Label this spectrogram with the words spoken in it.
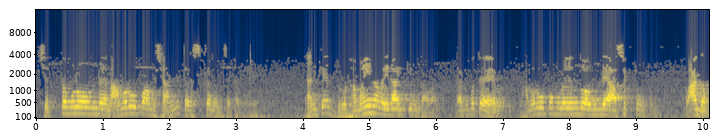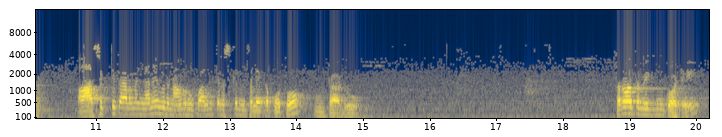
చిత్తములో ఉండే నామరూపాంశాన్ని తిరస్కరించటమే. దానికే దృఢమైన వైరాగ్యం కావాలి. లేకపోతే నామరూపంలో ఎందు ఉండే ఆసక్తి ఉంటుంది. రాగము ఆ ఆసక్తి కారణంగానే వీడు నామరూపాలను తిరస్కరించలేకపోతూ ఉంటాడు. తర్వాత మీకు ఇంకోటి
